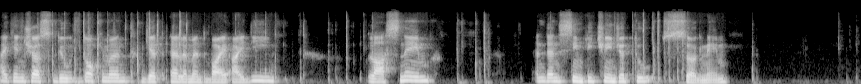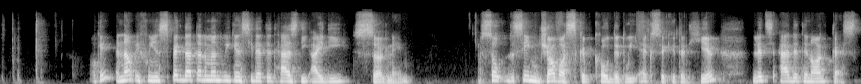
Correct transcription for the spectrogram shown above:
I can just do document get element by ID, last name, and then simply change it to surname. Okay, and now if we inspect that element, we can see that it has the ID surname. So the same JavaScript code that we executed here, let's add it in our test.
